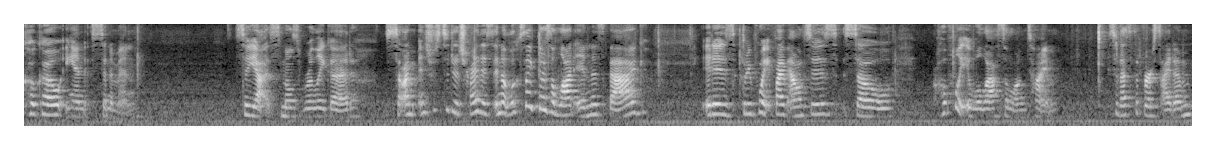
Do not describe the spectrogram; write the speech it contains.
cocoa, and cinnamon. So yeah, it smells really good. So I'm interested to try this. And it looks like there's a lot in this bag. It is 3.5 ounces, so hopefully it will last a long time. So that's the first item.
